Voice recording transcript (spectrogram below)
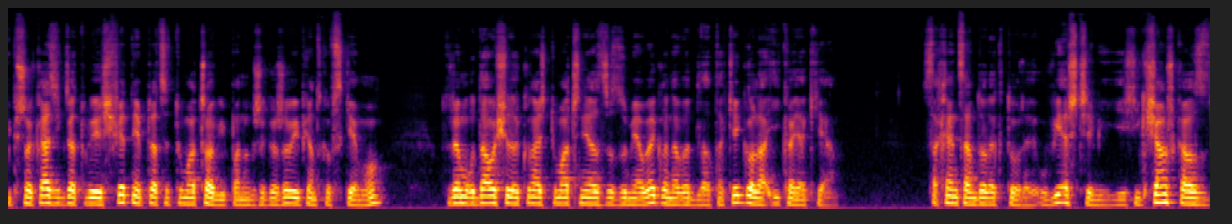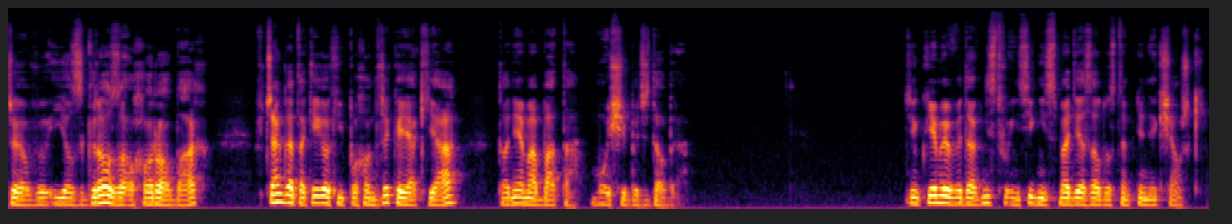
I przy okazji gratuluję świetnej pracy tłumaczowi, panu Grzegorzowi Piątkowskiemu, któremu udało się dokonać tłumaczenia zrozumiałego nawet dla takiego laika jak ja. Zachęcam do lektury. Uwierzcie mi, jeśli książka o zdrowiu i o zgrozo o chorobach wciąga takiego hipochondrykę jak ja, to nie ma bata. Musi być dobra. Dziękujemy wydawnictwu Insignis Media za udostępnienie książki.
